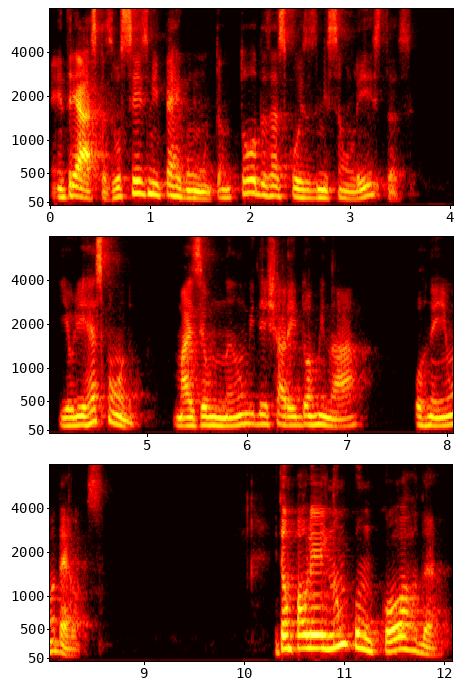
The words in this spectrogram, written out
entre aspas, vocês me perguntam, todas as coisas me são listas? E eu lhe respondo, mas eu não me deixarei dominar por nenhuma delas. Então, Paulo ele não concorda,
